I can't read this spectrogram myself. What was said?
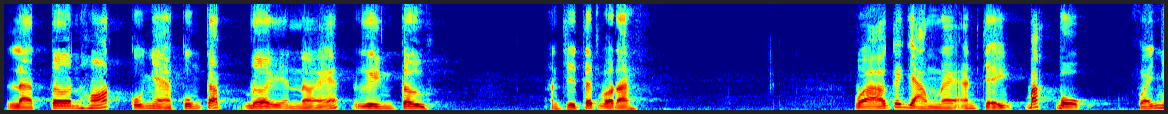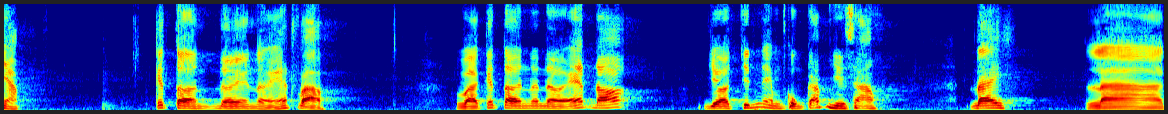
là tên hot của nhà cung cấp DNS riêng tư. Anh chị tích vào đây. Và ở cái dòng này anh chị bắt buộc phải nhập cái tên DNS vào. Và cái tên DNS đó do chính em cung cấp như sau. Đây là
